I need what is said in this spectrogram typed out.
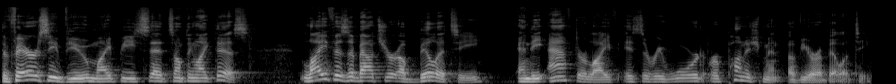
The Pharisee view might be said something like this Life is about your ability, and the afterlife is the reward or punishment of your ability.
